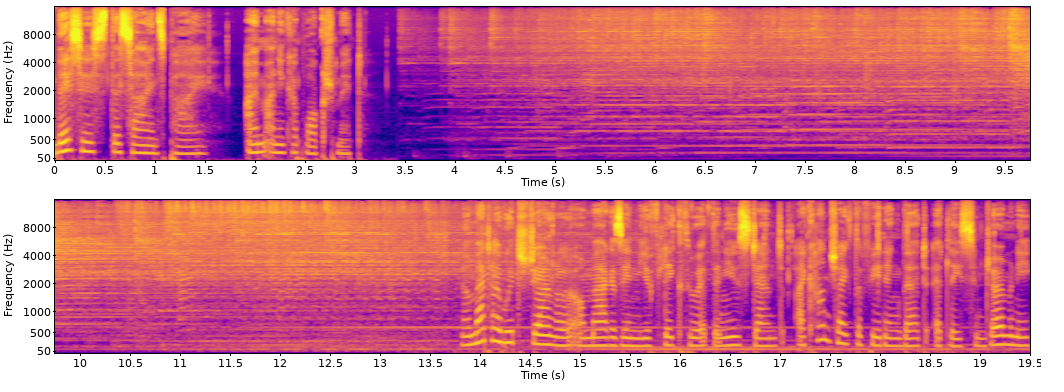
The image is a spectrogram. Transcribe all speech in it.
This is the Science Pie. I'm Annika Brockschmidt. No matter which journal or magazine you flick through at the newsstand, I can't shake the feeling that, at least in Germany,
